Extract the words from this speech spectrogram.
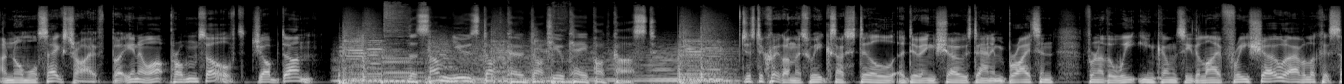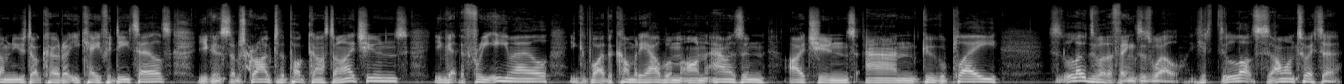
a normal sex drive. But you know what? Problem solved. Job done. The somenews.co.uk podcast. Just a quick one this week because I still are doing shows down in Brighton for another week. You can come and see the live free show. Have a look at somenews.co.uk for details. You can subscribe to the podcast on iTunes. You can get the free email. You can buy the comedy album on Amazon, iTunes, and Google Play. Loads of other things as well. Lots. I'm on Twitter.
